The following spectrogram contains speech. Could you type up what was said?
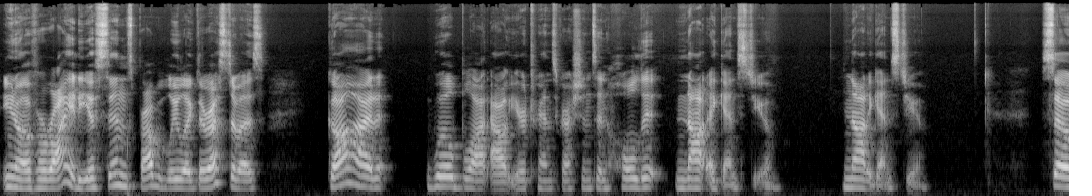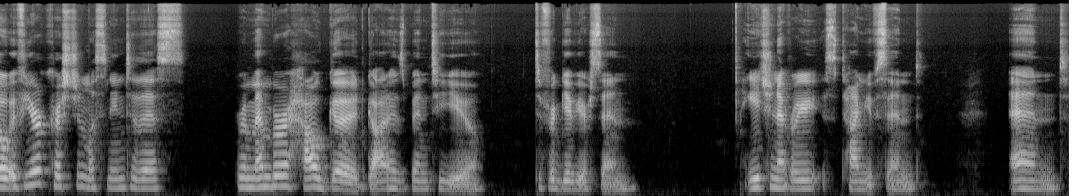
you know, a variety of sins probably like the rest of us, God will blot out your transgressions and hold it not against you. Not against you. So if you're a Christian listening to this, remember how good God has been to you to forgive your sin each and every time you've sinned. And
